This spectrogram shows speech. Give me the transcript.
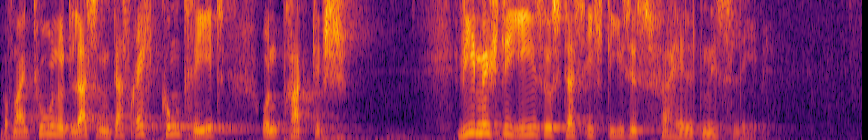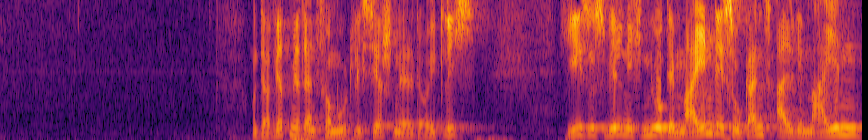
auf mein Tun und Lassen, das recht konkret und praktisch. Wie möchte Jesus, dass ich dieses Verhältnis lebe? Und da wird mir dann vermutlich sehr schnell deutlich, Jesus will nicht nur Gemeinde so ganz allgemein,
